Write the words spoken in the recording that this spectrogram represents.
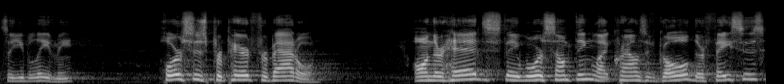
so you believe me. Horses prepared for battle. On their heads, they wore something like crowns of gold. Their faces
